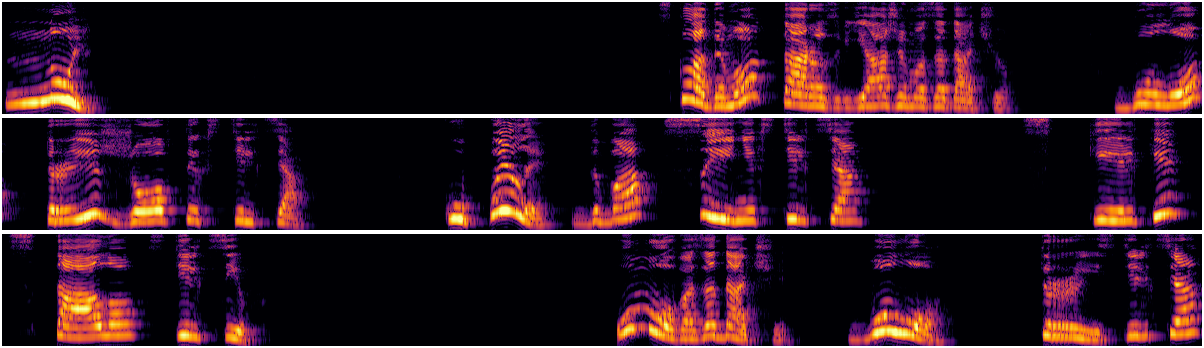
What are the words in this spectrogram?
0. Складемо та розв'яжемо задачу. Було три жовтих стільця. Купили два синіх стільця. Скільки стало стільців? Умова задачі було три стільця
